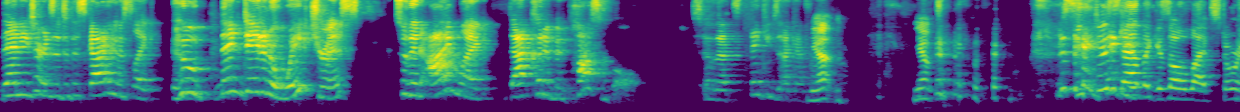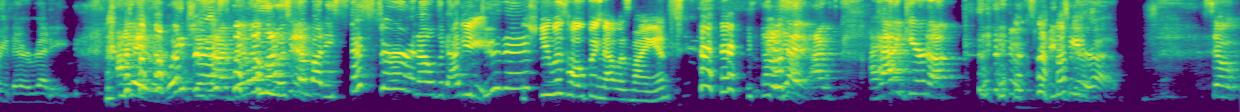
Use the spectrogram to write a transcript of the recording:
then he turns into this guy who's like, who then dated a waitress. So then I'm like, that could have been possible. So that's thank you, Zac Efron. Yep. Yep. Just He saying, just thank had like his whole life story there ready. I Dated a waitress I really who was him. somebody's sister, and I was like, I can do this. She was hoping that was my answer. That was Yeah. it. I was, I had it geared up. it's ready to teeter up. So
